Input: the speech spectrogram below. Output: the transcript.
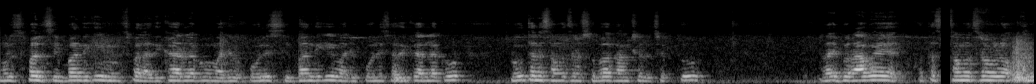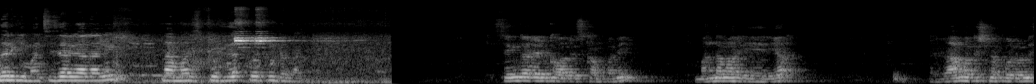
మున్సిపల్ సిబ్బందికి మున్సిపల్ అధికారులకు మరియు పోలీస్ సిబ్బందికి మరియు పోలీస్ అధికారులకు నూతన సంవత్సర శుభాకాంక్షలు చెప్తూ రేపు రాబోయే కొత్త సంవత్సరంలో అందరికీ మంచి జరగాలని నా మనస్ఫూర్తిగా కోరుకుంటున్నాను Singareni collieries company Mandamarri area రామకృష్ణపూర్లోని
